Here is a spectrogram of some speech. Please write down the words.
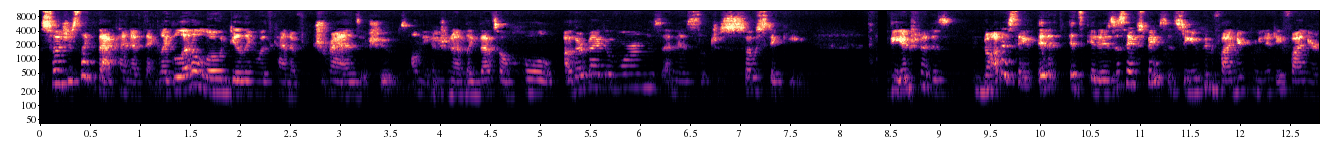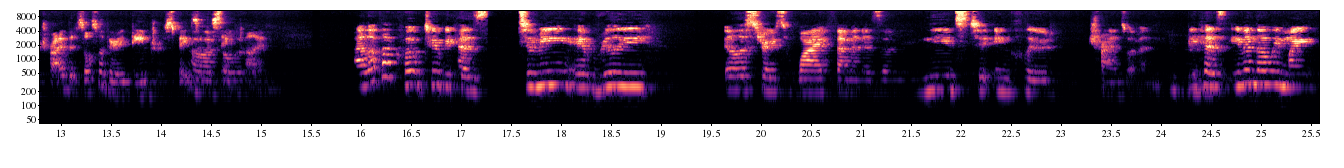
so just like that kind of thing. Like let alone dealing with kind of trans issues on the internet. Mhm. Like that's a whole other bag of worms and is just so sticky. The internet is not a safe. It, it's it is a safe space, and so you can find your community, find your tribe, but it's also a very dangerous space Oh, at the same time. I love that quote too because to me it really illustrates why feminism needs to include trans women. Because even though we might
